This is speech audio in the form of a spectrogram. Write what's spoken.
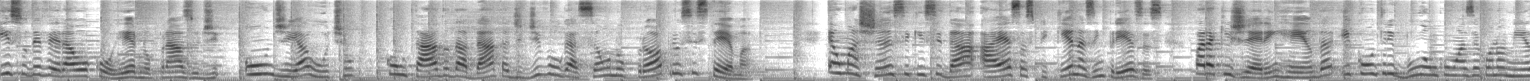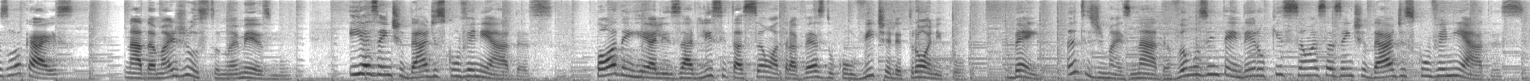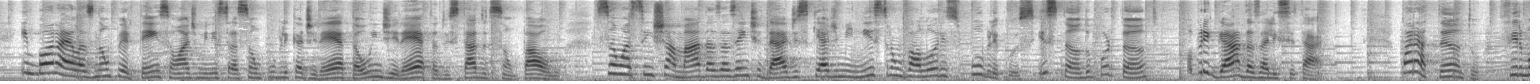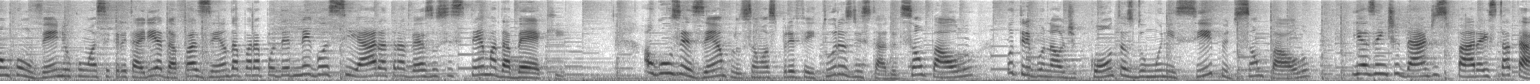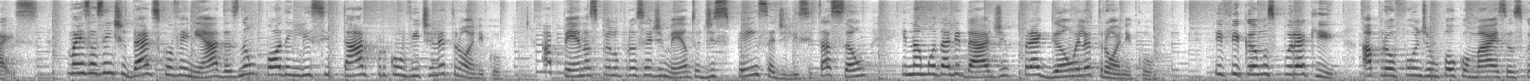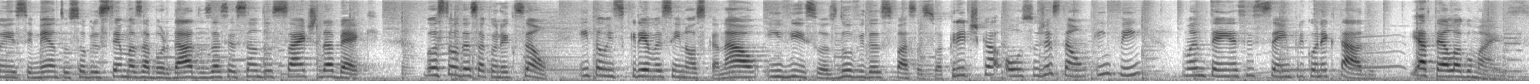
Isso deverá ocorrer no prazo de um dia útil, contado da data de divulgação no próprio sistema. É uma chance que se dá a essas pequenas empresas para que gerem renda e contribuam com as economias locais. Nada mais justo, não é mesmo? E as entidades conveniadas? Podem realizar licitação através do convite eletrônico? Bem, antes de mais nada, vamos entender o que são essas entidades conveniadas. Embora elas não pertençam à administração pública direta ou indireta do Estado de São Paulo, são assim chamadas as entidades que administram valores públicos, estando, portanto, obrigadas a licitar. Para tanto, firmam convênio com a Secretaria da Fazenda para poder negociar através do sistema da BEC. Alguns exemplos são as prefeituras do estado de São Paulo, o Tribunal de Contas do município de São Paulo, e as entidades paraestatais. Mas as entidades conveniadas não podem licitar por convite eletrônico, apenas pelo procedimento dispensa de licitação e na modalidade pregão eletrônico. E ficamos por aqui. Aprofunde um pouco mais seus conhecimentos sobre os temas abordados acessando o site da BEC. Gostou dessa conexão? Então inscreva-se em nosso canal, envie suas dúvidas, faça sua crítica ou sugestão. Enfim, mantenha-se sempre conectado. E até logo mais!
